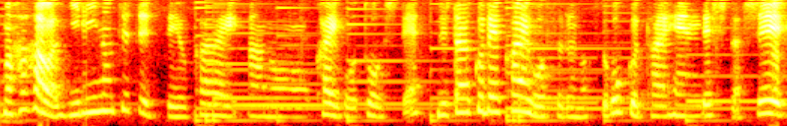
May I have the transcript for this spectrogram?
まあ、母は義理の父っていう会あの介護を通して自宅で介護するのすごく大変でしたし、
